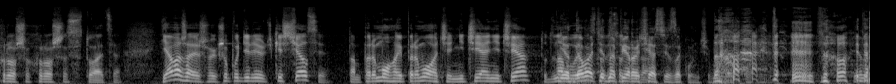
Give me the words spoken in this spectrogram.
хороша, хороша ситуація. Я вважаю, що якщо поділять очки з Челсі, там перемога і перемога, чи нічия, нічия, то Динамо Нет, вийде давайте на 100% первой да. части закончим. Давайте.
